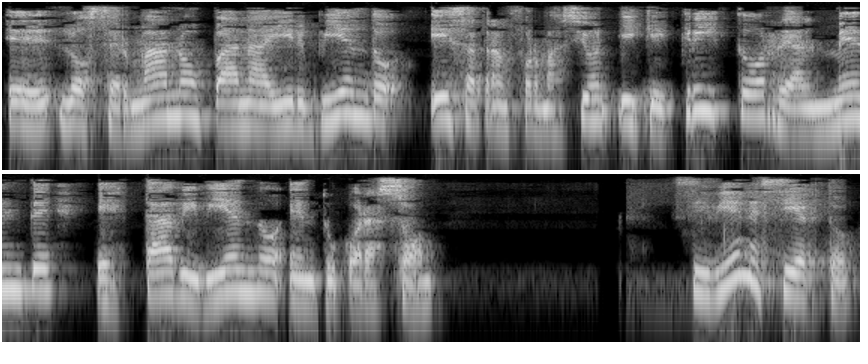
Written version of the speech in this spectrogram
Eh, los hermanos van a ir viendo esa transformación y que Cristo realmente está viviendo en tu corazón. Si bien es cierto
